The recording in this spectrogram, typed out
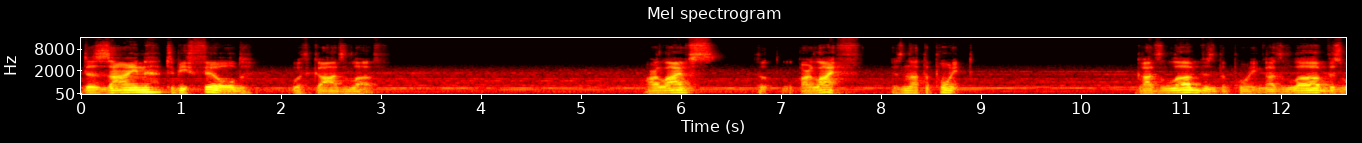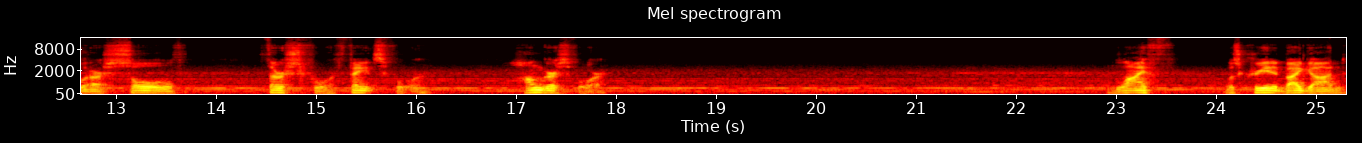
designed to be filled with God's love. Our lives, our life is not the point. God's love is the point. God's love is what our soul thirsts for, faints for, hungers for. Life was created by God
